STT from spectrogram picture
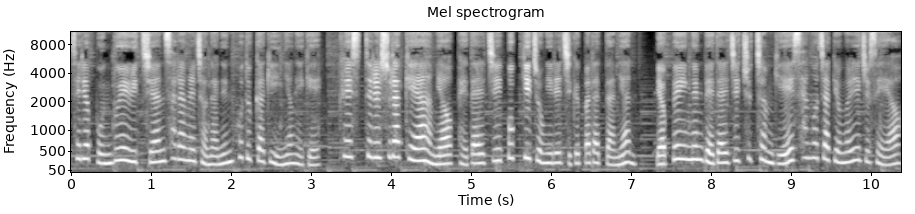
세력 본부에 위치한 사랑을 전하는 호두까기 인형에게 퀘스트를 수락해야 하며 배달지 뽑기 종이를 지급받았다면 옆에 있는 배달지 추첨기에 상호작용을 해주세요.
